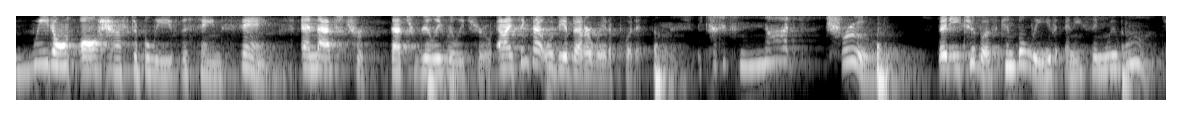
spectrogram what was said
we don't all have to believe the same things. And that's true. That's really, really true. And I think that would be a better way to put it. Because it's not true that each of us can believe anything we want.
